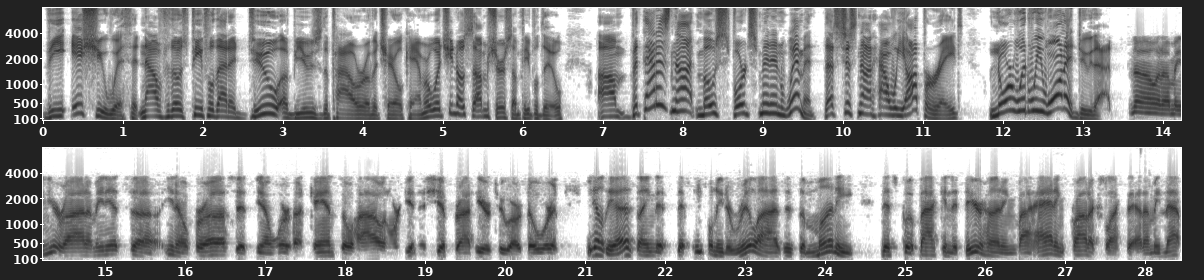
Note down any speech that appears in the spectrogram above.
the issue with it. Now, for those people that do abuse the power of a trail camera, which, you know, some, I'm sure some people do, um, but that is not most sportsmen and women. That's just not how we operate, nor would we want to do that. No, and I mean you're right. I mean it's uh you know for us it's you know we're hunting Kansas, Ohio, and we're getting it shipped right here to our door. And you know the other thing that that people need to realize is the money that's put back into deer hunting by adding products like that. I mean that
